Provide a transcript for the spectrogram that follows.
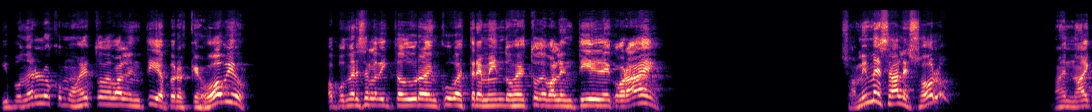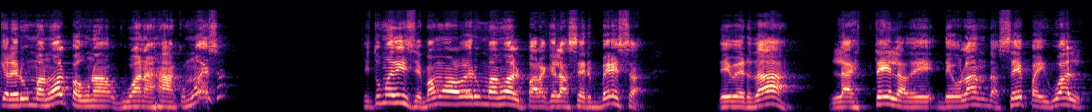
y ponerlo como gesto de valentía, pero es que es obvio. Oponerse a la dictadura en Cuba es tremendo gesto de valentía y de coraje. Eso a mí me sale solo. No, hay que leer un manual para una guanajá como esa. Si tú me dices, vamos a ver un manual para que la cerveza de verdad, la estela de, de Holanda sepa igual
